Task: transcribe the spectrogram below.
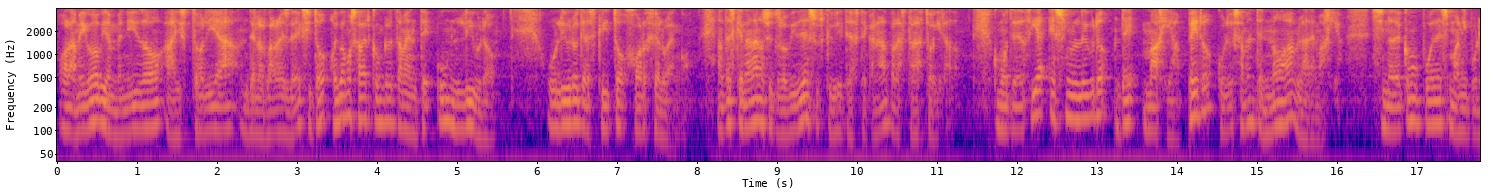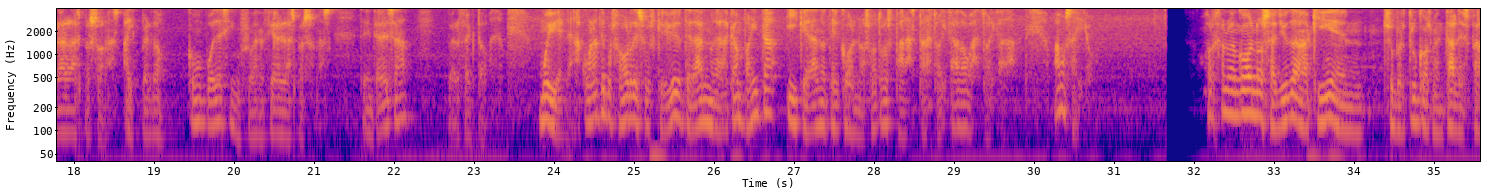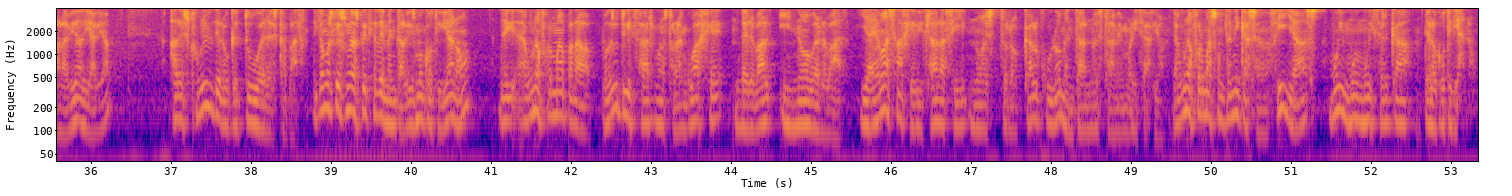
Hola amigo, bienvenido a Historia de los Valores de Éxito. Hoy vamos a ver concretamente un libro, un libro que ha escrito Jorge Luengo. Antes que nada, no se te olvide suscribirte a este canal para estar actualizado. Como te decía, es un libro de magia, pero curiosamente no habla de magia, sino de cómo puedes manipular a las personas. Ay, perdón, cómo puedes influenciar en las personas. ¿Te interesa? Perfecto. Muy bien, acuérdate por favor de suscribirte, dándole a la campanita y quedándote con nosotros para estar actualizado o actualizada. Vamos a ello. Jorge Luengo nos ayuda aquí en Super Trucos Mentales para la Vida Diaria a descubrir de lo que tú eres capaz. Digamos que es una especie de mentalismo cotidiano, de alguna forma para poder utilizar nuestro lenguaje verbal y no verbal, y además agilizar así nuestro cálculo mental, nuestra memorización. De alguna forma son técnicas sencillas, muy muy muy cerca de lo cotidiano.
